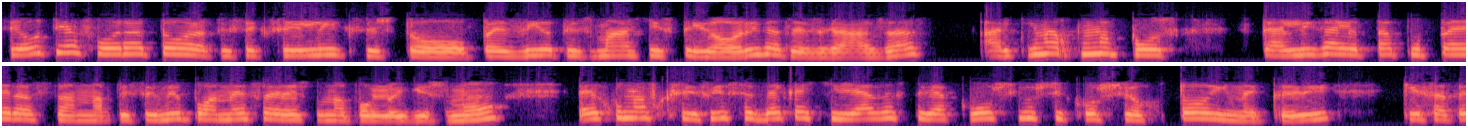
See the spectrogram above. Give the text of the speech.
Σε ό,τι αφορά τώρα τις εξελίξεις στο πεδίο της μάχης στη Λωρίδα της Γάζας, αρκεί να πούμε πως τα λίγα λεπτά που πέρασαν από τη στιγμή που ανέφερες στον απολογισμό έχουν αυξηθεί σε 10.328 οι νεκροί και στα 4.237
